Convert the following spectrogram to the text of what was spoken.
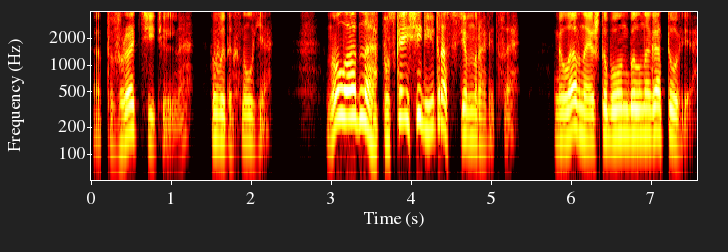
«Отвратительно», — выдохнул я. «Ну ладно, пускай сидит, раз всем нравится. Главное, чтобы он был наготове».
